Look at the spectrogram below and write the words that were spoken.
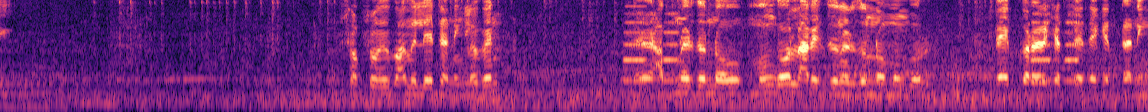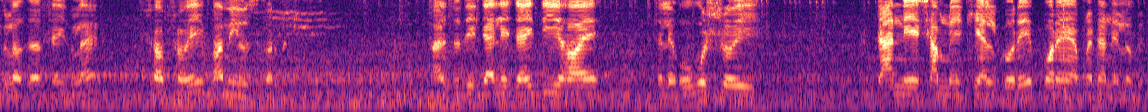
এই সব সময় বামে লয়ে টার্নিং লবেন। আপনার জন্য মঙ্গল, আরেকজনের জন্য মঙ্গল। ড্রাইভ করার ক্ষেত্রে দেখেন টার্নিংগুলো যে আছে এগুলা, সবসময় বামে ইউজ করবেন। আর যদি ডানে যাইতেই হয় তাহলে অবশ্যই ডানে সামনে খেয়াল করে পরে আপনার ডানে লবেন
